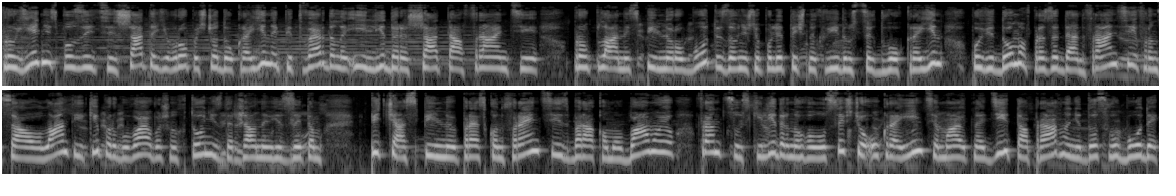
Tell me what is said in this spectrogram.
Про єдність позиції США та Європи щодо України підтвердили і лідери США та Франції. Про плани спільної роботи зовнішньополітичних відомств цих двох країн повідомив президент Франції Франсуа Оланд, який перебуває у Вашингтоні з державним візитом. Під час спільної прес-конференції з Бараком Обамою французький лідер наголосив, що українці мають надію та прагнення до свободи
